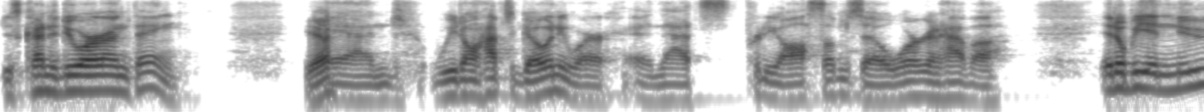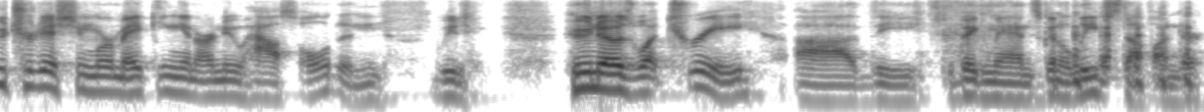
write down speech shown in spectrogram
just kind of do our own thing. Yeah. And we don't have to go anywhere, and that's pretty awesome. So we're gonna have a, it'll be a new tradition we're making in our new household, and we, who knows what tree uh, the the big man's gonna leave stuff under.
